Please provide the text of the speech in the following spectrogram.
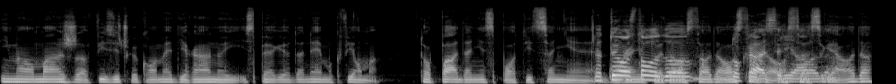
ima omaža fizičke komedije rano iz perioda nemog filma. To padanje, spoticanje, da, to je ostalo to je do, da ostalo, da, do kraja da, serijala, serijala da. da.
